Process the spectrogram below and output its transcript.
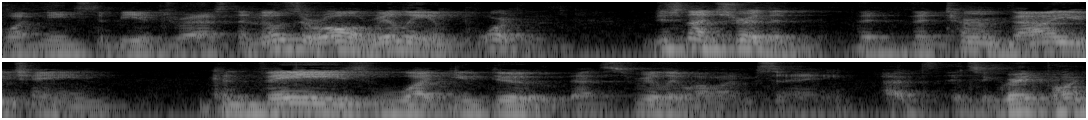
what needs to be addressed. And those are all really important. I'm just not sure that the, the term value chain conveys what you do. That's really all I'm saying. It's a great point.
